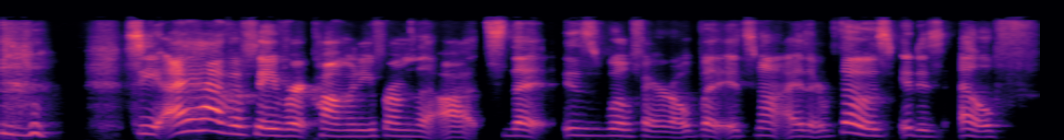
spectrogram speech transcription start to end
See i have a favorite comedy from the aughts that is will ferrell but it's not either of those. It is elf.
